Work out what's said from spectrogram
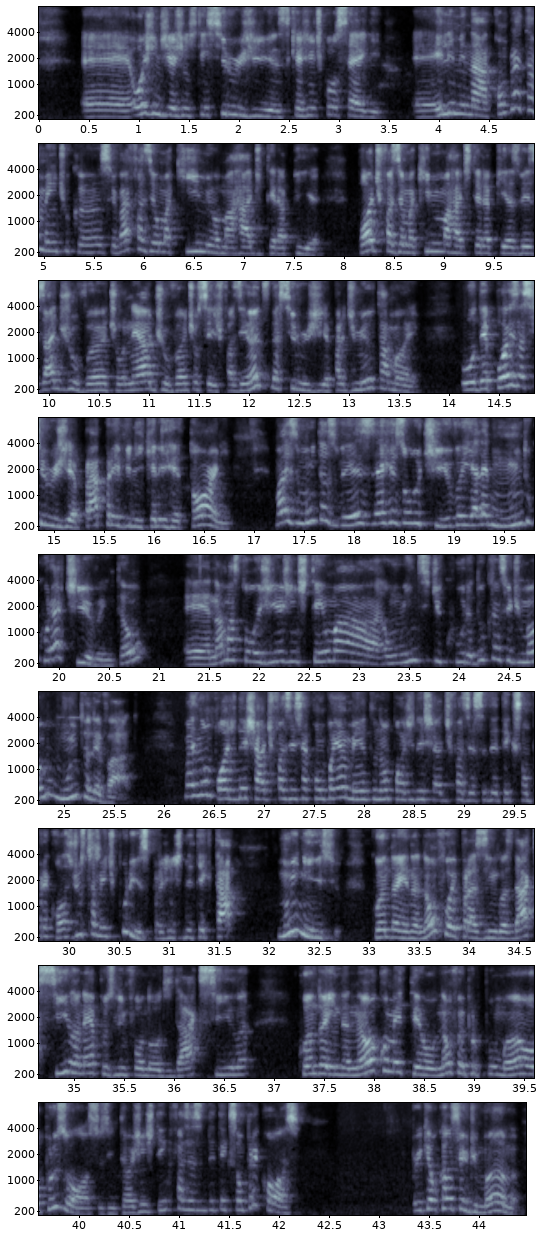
É, hoje em dia a gente tem cirurgias que a gente consegue é, eliminar completamente o câncer, vai fazer uma quimio, uma radioterapia, pode fazer uma quimio, uma radioterapia, às vezes adjuvante ou neoadjuvante, ou seja, fazer antes da cirurgia para diminuir o tamanho, ou depois da cirurgia para prevenir que ele retorne, mas muitas vezes é resolutiva e ela é muito curativa. Então, é, na mastologia, a gente tem uma, um índice de cura do câncer de mama muito elevado. Mas não pode deixar de fazer esse acompanhamento, não pode deixar de fazer essa detecção precoce, justamente por isso, para a gente detectar no início, quando ainda não foi para as línguas da axila, né, para os linfonodos da axila, quando ainda não acometeu, não foi para o pulmão ou para os ossos. Então a gente tem que fazer essa detecção precoce. Porque o câncer de mama,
